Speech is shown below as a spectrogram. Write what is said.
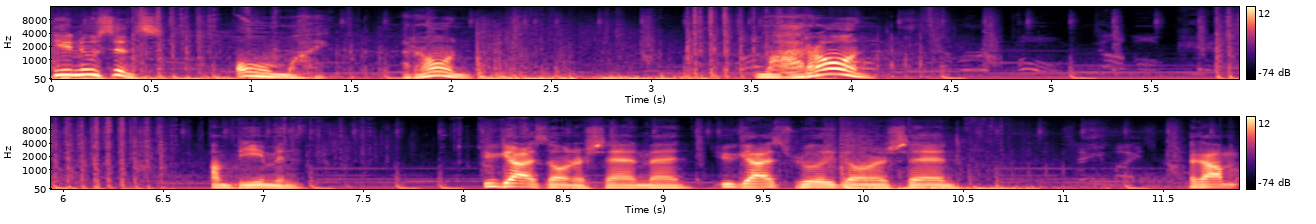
A nuisance. Oh my. Maron. Maron. I'm beaming. You guys don't understand, man. You guys really don't understand. Like I'm...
